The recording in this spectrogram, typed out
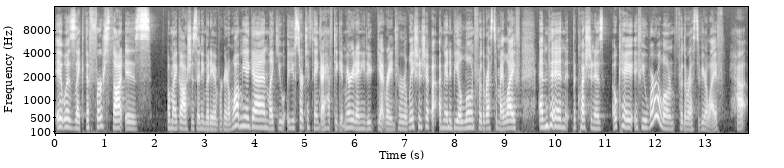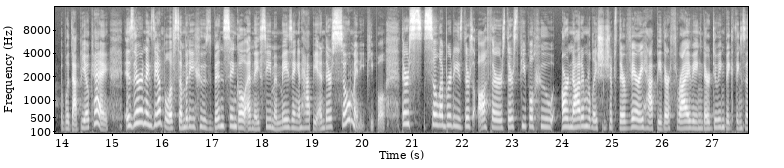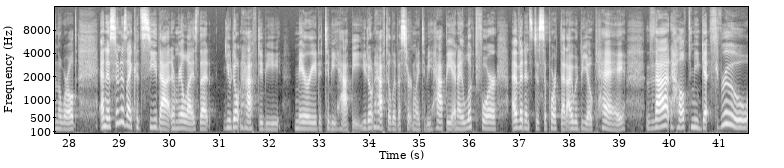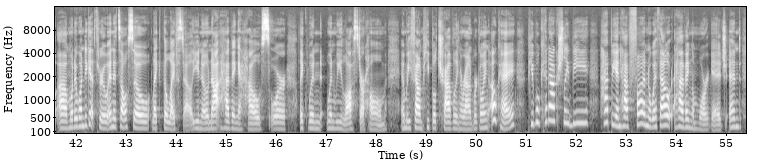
it was like the first thought is oh my gosh, is anybody ever going to want me again? Like you, you start to think I have to get married. I need to get right into a relationship. I'm going to be alone for the rest of my life. And then the question is, okay, if you were alone for the rest of your life, how, would that be okay? Is there an example of somebody who's been single and they seem amazing and happy? And there's so many people. There's celebrities, there's authors, there's people who are not in relationships. They're very happy, they're thriving, they're doing big things in the world. And as soon as I could see that and realize that you don't have to be married to be happy. You don't have to live a certain way to be happy. And I looked for evidence to support that I would be okay. That helped me get through um, what I wanted to get through. And it's also like the lifestyle, you know, not having a house or like when when we lost our home and we found people traveling around, we're going, okay, people can actually be happy and have fun without having a mortgage. And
